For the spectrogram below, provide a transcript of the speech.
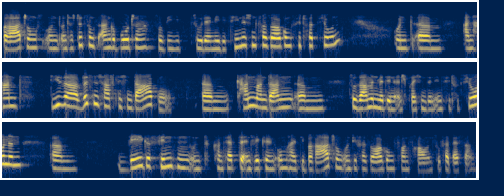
Beratungs- und Unterstützungsangebote sowie zu der medizinischen Versorgungssituation. Und ähm, anhand dieser wissenschaftlichen Daten ähm, kann man dann ähm, zusammen mit den entsprechenden Institutionen ähm, Wege finden und Konzepte entwickeln, um halt die Beratung und die Versorgung von Frauen zu verbessern.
